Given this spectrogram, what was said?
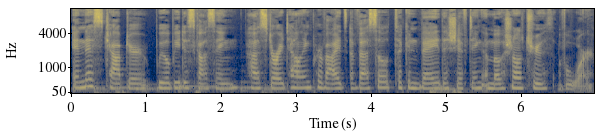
In this chapter, we will be discussing how storytelling provides a vessel to convey the shifting emotional truth of a war.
